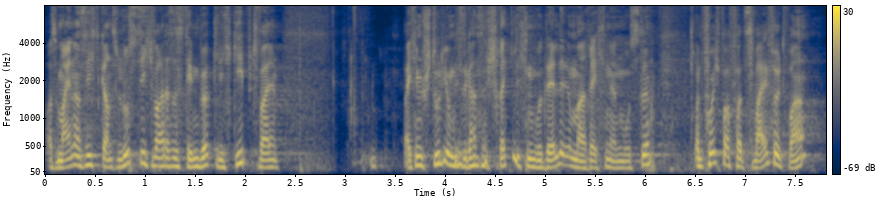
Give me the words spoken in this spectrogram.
aus meiner Sicht ganz lustig war, dass es den wirklich gibt, weil, weil ich im Studium diese ganzen schrecklichen Modelle immer rechnen musste und furchtbar verzweifelt war.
